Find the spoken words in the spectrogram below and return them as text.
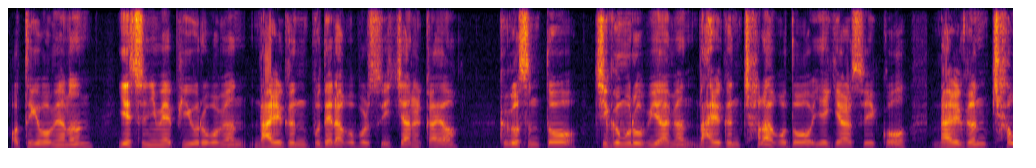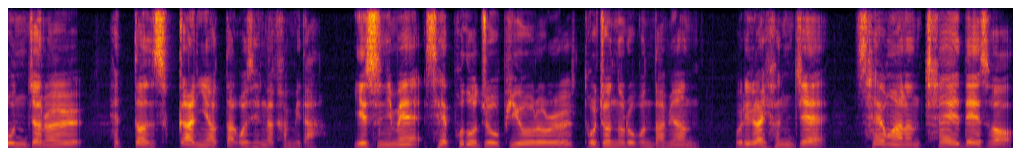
어떻게 보면은 예수님의 비유로 보면 낡은 부대라고 볼 수 있지 않을까요? 그것은 또 지금으로 비하면 낡은 차라고도 얘기할 수 있고 낡은 차 운전을 했던 습관이었다고 생각합니다. 예수님의 새 포도주 비유를 도전으로 본다면 우리가 현재 사용하는 차에 대해서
